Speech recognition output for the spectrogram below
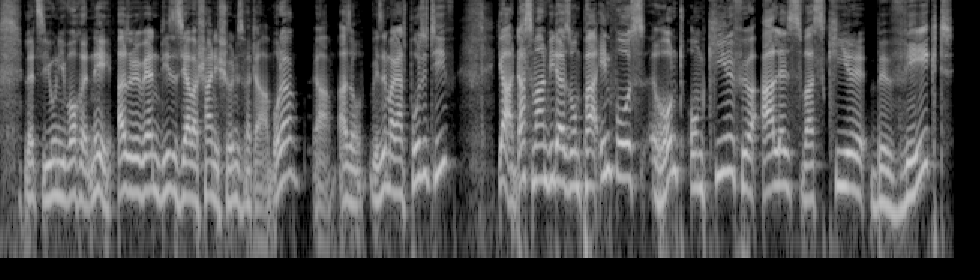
letzte Juniwoche. Nee, also wir werden dieses Jahr wahrscheinlich schönes Wetter haben, oder? Ja, also wir sind mal ganz positiv. Ja, das waren wieder so ein paar Infos rund um Kiel für alles, was Kiel bewegt.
